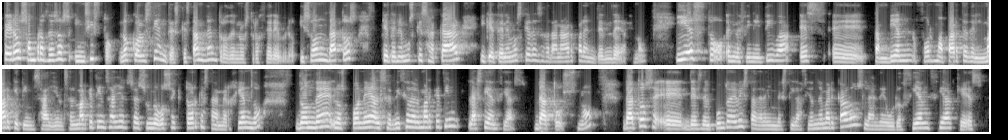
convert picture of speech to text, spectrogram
pero son procesos, insisto, no conscientes, que están dentro de nuestro cerebro y son datos que tenemos que sacar y que tenemos que desgranar para entender. Y esto, en definitiva, es, eh, también forma parte del marketing science. El marketing science es un nuevo sector que está emergiendo, donde nos pone al servicio del marketing las ciencias, datos. ¿no? Datos eh, desde el punto de vista de la investigación de mercados, la neurociencia, que es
